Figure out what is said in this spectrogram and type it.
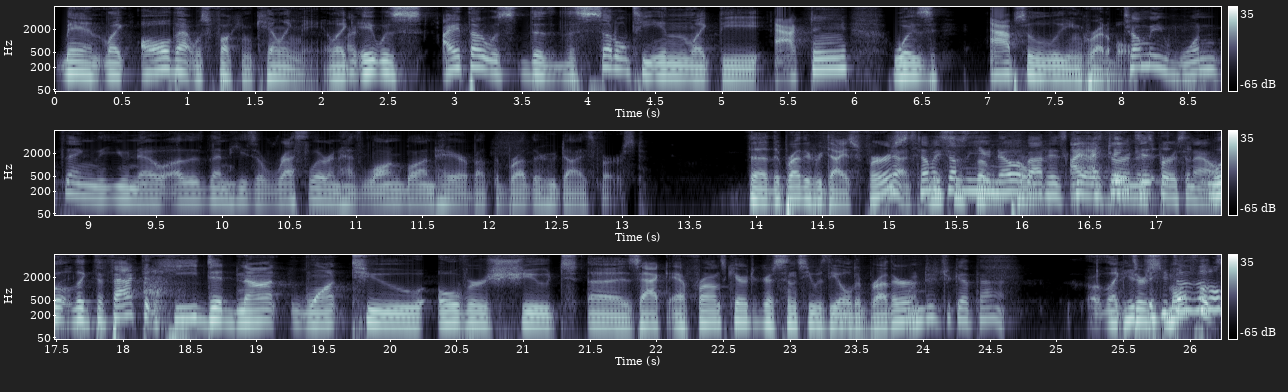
Man, like all that was fucking killing me. Like it was, I thought it was the the subtlety in like the acting was absolutely incredible. Tell me one thing that you know other than he's a wrestler and has long blonde hair about the brother who dies first. the the brother who dies first. Yeah, tell me This something you know pro- about his I- I character think and his that- personality. Well, like the fact that he did not want to overshoot uh, Zac Efron's character because since he was the older brother, when did you get that? Like He, there's he does that multiple- all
